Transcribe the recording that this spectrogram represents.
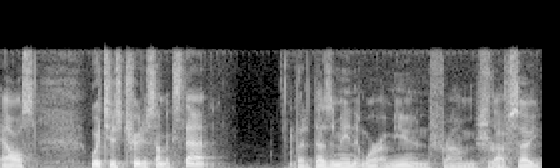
else, which is true to some extent but it doesn't mean that we're immune from stuff. So you,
